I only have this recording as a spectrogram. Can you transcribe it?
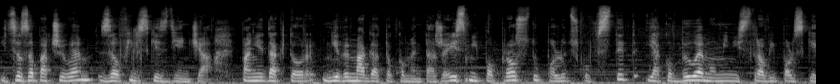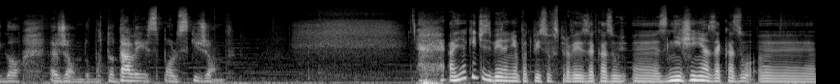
I co zobaczyłem? Zoofilskie zdjęcia. Panie doktor, nie wymaga to komentarza. Jest mi po prostu po ludzku wstyd jako byłemu ministrowi polskiego rządu, bo to dalej jest polski rząd. A jak idzie zbieranie podpisów w sprawie zakazu, e, zniesienia zakazu e,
